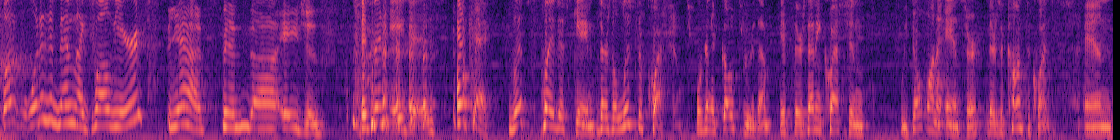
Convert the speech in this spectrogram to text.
What what has it been like 12 years? Yeah, it's been uh, ages. It's been ages. Okay, let's play this game. There's a list of questions. We're gonna go through them. If there's any questions we don't want to answer, there's a consequence, and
